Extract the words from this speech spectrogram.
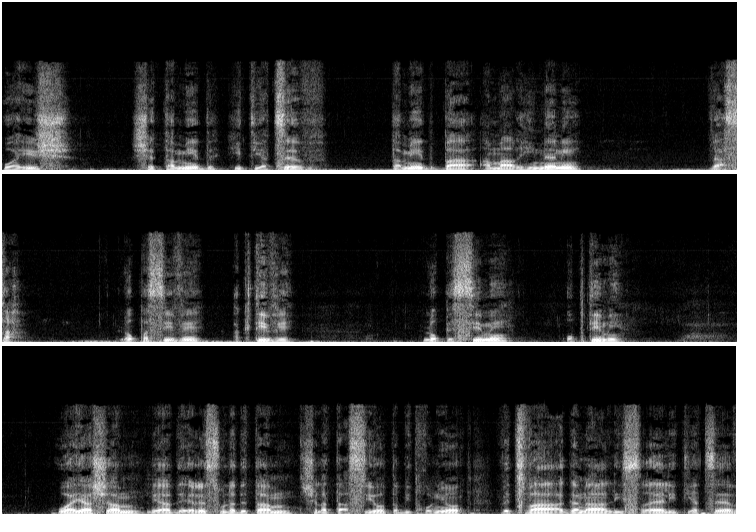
הוא האיש שתמיד התייצב, תמיד בא, אמר הנני ועשה. לא פסיבי, אקטיבי. לא פסימי, אופטימי. הוא היה שם ליד ערש הולדתם של התעשיות הביטחוניות וצבא ההגנה לישראל התייצב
